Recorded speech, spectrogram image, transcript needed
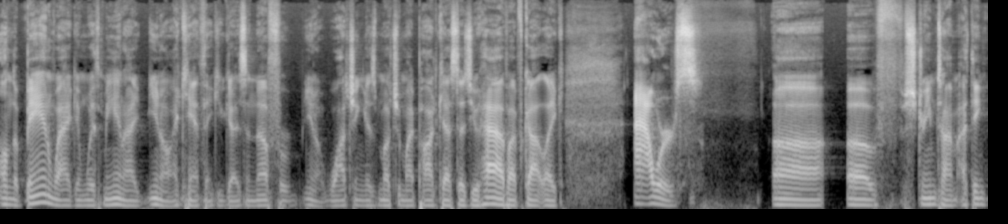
on the bandwagon with me. And I, you know, I can't thank you guys enough for you know watching as much of my podcast as you have. I've got like hours uh, of stream time. I think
